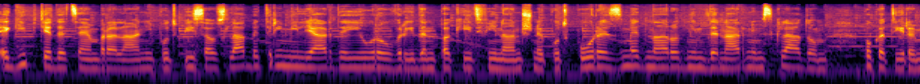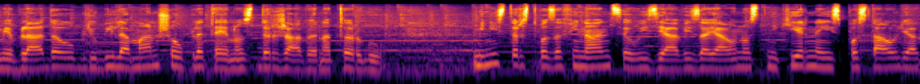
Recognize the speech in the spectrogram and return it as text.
Egipt je decembra lani podpisal slabe 3 milijarde evrov vreden paket finančne podpore z mednarodnim denarnim skladom, po katerem je vlada obljubila manjšo upletenost države na trgu. Ministrstvo za finance v izjavi za javnost nikjer ne izpostavlja,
